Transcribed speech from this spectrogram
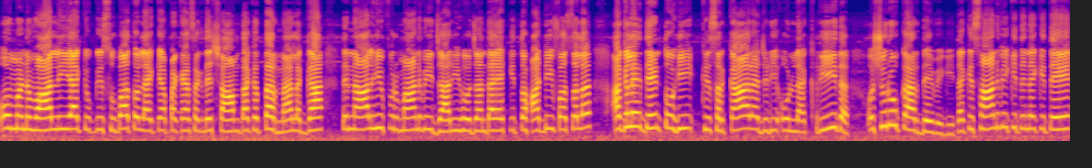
ਉਹ ਮਨਵਾ ਲਈ ਹੈ ਕਿਉਂਕਿ ਸਵੇਰ ਤੋਂ ਲੈ ਕੇ ਆਪਾਂ ਕਹਿ ਸਕਦੇ ਸ਼ਾਮ ਤੱਕ ਧਰਨਾ ਲੱਗਾ ਤੇ ਨਾਲ ਹੀ ਫਰਮਾਨ ਵੀ ਜਾਰੀ ਹੋ ਜਾਂਦਾ ਹੈ ਕਿ ਤੁਹਾਡੀ ਫਸਲ ਅਗਲੇ ਦਿਨ ਤੋਂ ਹੀ ਕਿ ਸਰਕਾਰ ਹੈ ਜਿਹੜੀ ਉਹ ਲੈ ਖਰੀਦ ਉਹ ਸ਼ੁਰੂ ਕਰ ਦੇਵੇਗੀ। ਤਾਂ ਕਿਸਾਨ ਵੀ ਕਿਤੇ ਨਾ ਕਿਤੇ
